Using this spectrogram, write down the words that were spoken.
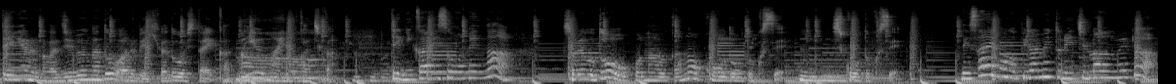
底にあるのが自分がどうあるべきかどうしたいかっていうマインド価値観。で2階層目がそれをどう行うかの行動特性うん。思考特性で最後のピラミッドの一番上が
